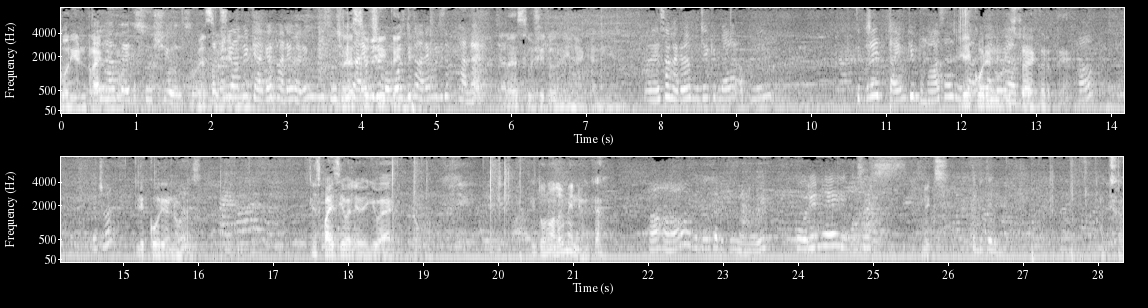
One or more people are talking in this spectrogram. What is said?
कोरियन ट्राई करूँगा। वेज सुशी आल्सो पता नहीं भी। क्या क्या खाने वाले हैं मुझे सुशी भी खाना है मुझे मोमोज भी खाने मुझे सब खाना है। वैसे सुशी तो नहीं है क्या? नहीं है और ऐसा लग रहा है मुझे कि मैं अपनी कितने टाइम की भड़ास आज ये कोरियन नूडल्स ट्राई करते हैं। हाँ? विच वन ये कोरियन नूडल्स स्पाइसी वाली होगी वो ये दोनों अलग मेन्यू है क्या? हाँ हाँ ये बहुत डिफरेंट मेन्यू है। कोरियन है ये मिक्स तिब्बतन अच्छा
